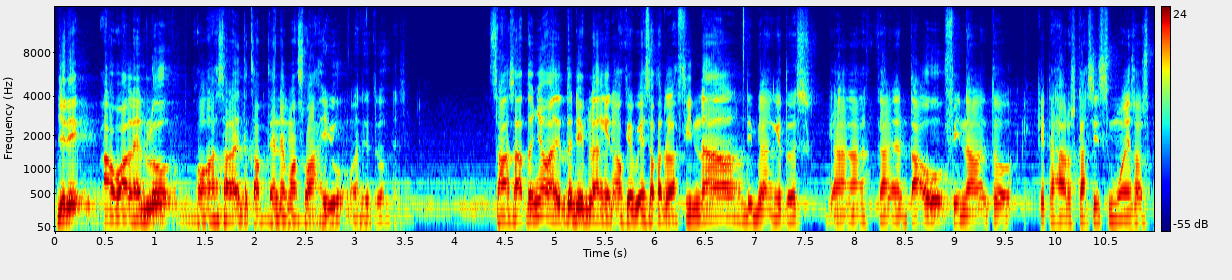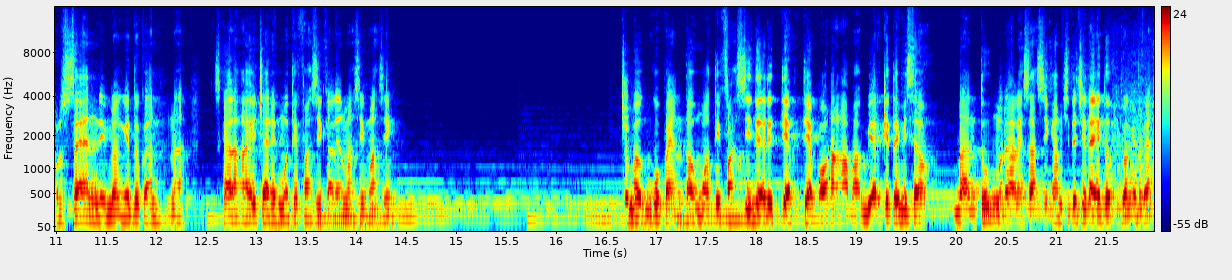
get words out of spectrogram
Jadi awalnya dulu, kalau nggak salah itu kaptennya Mas Wahyu waktu itu. Salah satunya waktu itu dibilang ini, oke besok adalah final, dibilang gitu. "Ah, kalian tahu final itu kita harus kasih semuanya 100%, dibilang gitu kan. Nah, sekarang ayo cari motivasi kalian masing-masing. Coba gue pengen tahu motivasi dari tiap-tiap orang apa, biar kita bisa bantu merealisasikan cita-cita itu, dibilang gitu kan.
